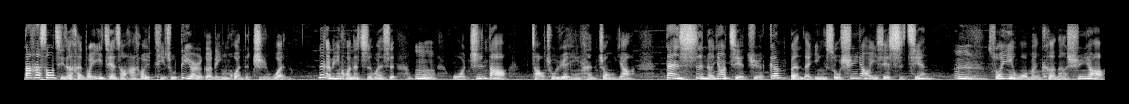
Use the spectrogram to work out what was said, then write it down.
当他收集了很多意见之后，他会提出第二个灵魂的质问。那个灵魂的质问是：嗯，我知道找出原因很重要，但是呢，要解决根本的因素需要一些时间，嗯，所以我们可能需要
